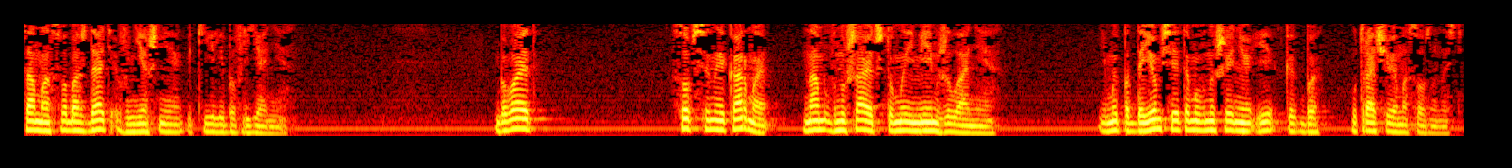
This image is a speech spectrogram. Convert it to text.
самоосвобождать внешние какие-либо влияния. Бывает, собственные кармы нам внушают, что мы имеем желание, и мы поддаемся этому внушению и как бы утрачиваем осознанность.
